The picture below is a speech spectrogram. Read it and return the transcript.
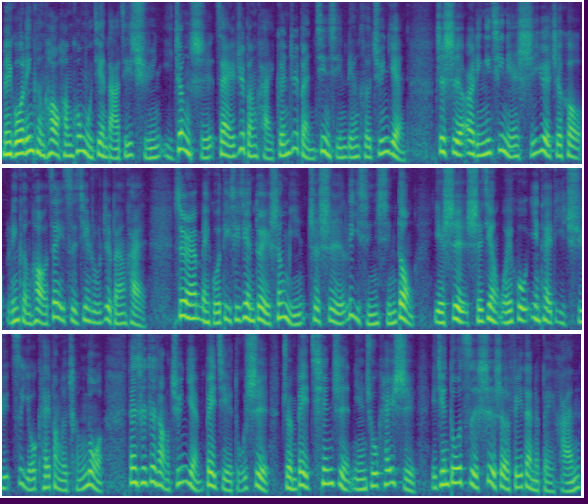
美国林肯号航空母舰打击群已证实在日本海跟日本进行联合军演，这是二零一七年十一月之后林肯号再一次进入日本海。虽然美国第七舰队声明这是例行行动，也是实践维护印太地区自由开放的承诺，但是这场军演被解读是准备牵制年初开始已经多次试射飞弹的北韩，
